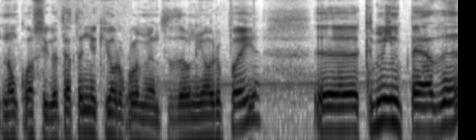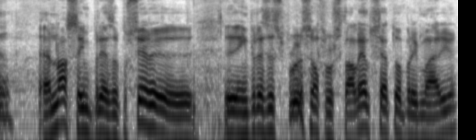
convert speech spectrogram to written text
não consigo. Até tenho aqui um regulamento da União Europeia eh, que me impede a nossa empresa, por ser uh, empresa de exploração florestal, é do setor primário,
